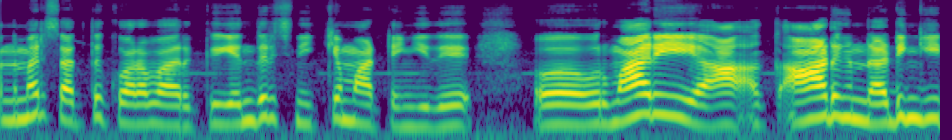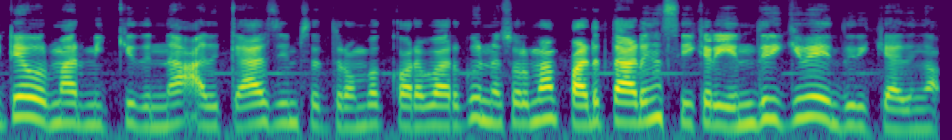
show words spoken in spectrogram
அந்த மாதிரி சத்து குறைவாக இருக்குது எந்திரிச்சு நிற்க மாட்டேங்குது. ஒரு மாதிரி ஆ- ஆடுங்க நடுங்கிட்டே ஒரு மாதிரி நிற்கிதுன்னா அது கால்சியம் சத்து ரொம்ப குறைவாக இருக்கும். இன்னும் சொல்லுமா படுத்த ஆடுங்க சீக்கிரம் எந்திரிக்கவே எந்திரிக்காதுங்க.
